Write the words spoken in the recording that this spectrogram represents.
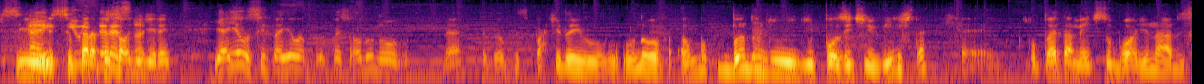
se, é, se o cara, pessoal de direito. E aí eu cito aí o, o pessoal do Novo, né? Esse partido aí, o, o Novo. É um bando de, de positivista, é, completamente subordinados,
